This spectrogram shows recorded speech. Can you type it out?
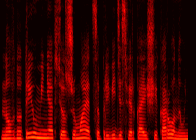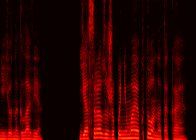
Но внутри у меня все сжимается при виде сверкающей короны у нее на голове. Я сразу же понимаю, кто она такая.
